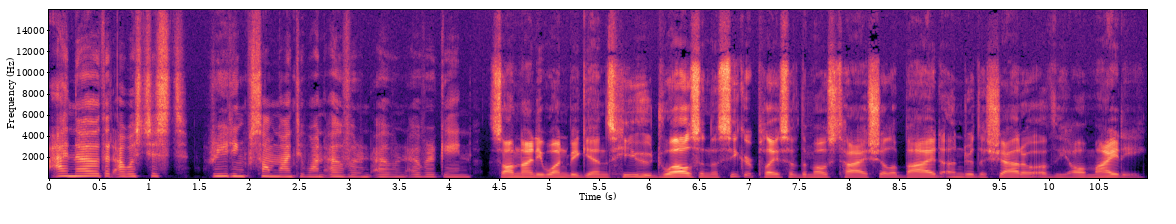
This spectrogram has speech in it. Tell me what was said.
I know that I was just reading Psalm 91 over and over and over again. Psalm 91 begins He who dwells in the secret place of the Most High shall abide under the shadow of the Almighty.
